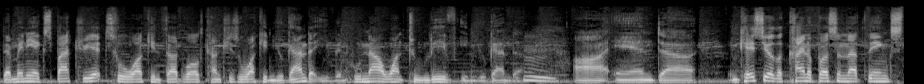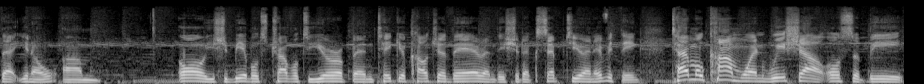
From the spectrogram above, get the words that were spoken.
There are many expatriates who work in third world countries, who work in Uganda even, who now want to live in Uganda. Uh, and uh, in case you're the kind of person that thinks that, you know, um, oh, you should be able to travel to Europe and take your culture there and they should accept you and everything. Time will come when we shall also be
